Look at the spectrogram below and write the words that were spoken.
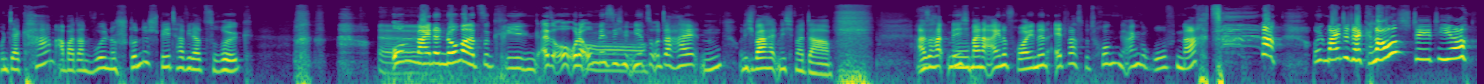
und der kam aber dann wohl eine Stunde später wieder zurück, Äh, um meine Nummer zu kriegen. Also, oder um Oh. sich mit mir zu unterhalten. Und ich war halt nicht mehr da. Also hat mich meine eine Freundin etwas betrunken angerufen nachts und meinte, der Klaus steht hier.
